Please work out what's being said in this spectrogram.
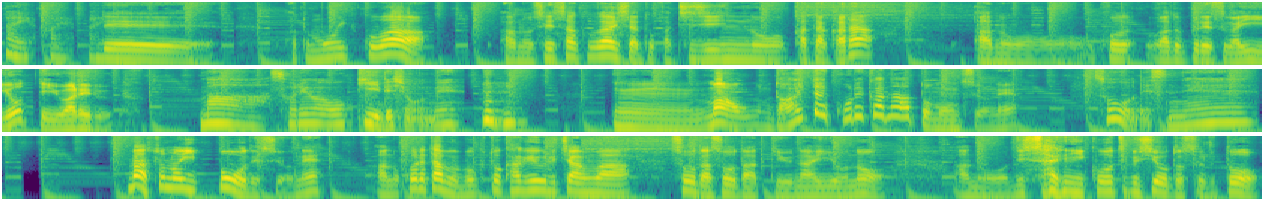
はいはいはい。で、あともう一個は、あの、制作会社とか知人の方から、あの、こうワードプレスがいいよって言われる。まあ、それは大きいでしょうね。うん、まあ、大体これかなと思うんですよね。そうですね。まあ、その一方ですよね。あの、これ多分僕と影売りちゃんは、そうだそうだっていう内容の、あの、実際に構築しようとすると、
